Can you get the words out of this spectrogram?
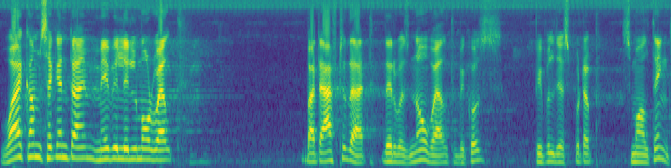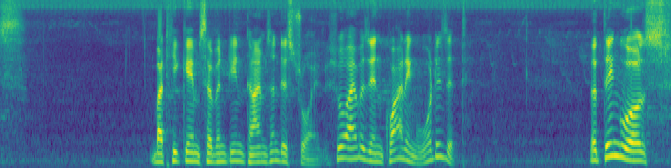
Why come second time? Maybe little more wealth. But after that, there was no wealth because people just put up small things. but he came seventeen times and destroyed. So I was inquiring, what is it? The thing was,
